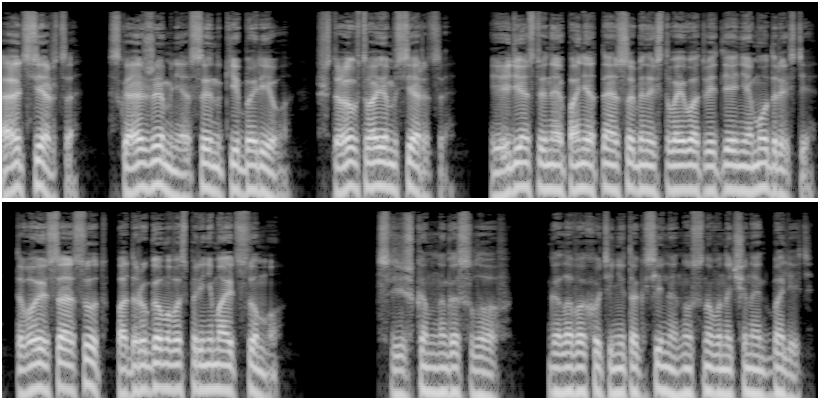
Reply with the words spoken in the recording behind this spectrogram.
От сердца. Скажи мне, сын Кибарио, что в твоем сердце? Единственная понятная особенность твоего ответвления мудрости — твой сосуд по-другому воспринимает сумму. Слишком много слов. Голова хоть и не так сильно, но снова начинает болеть.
